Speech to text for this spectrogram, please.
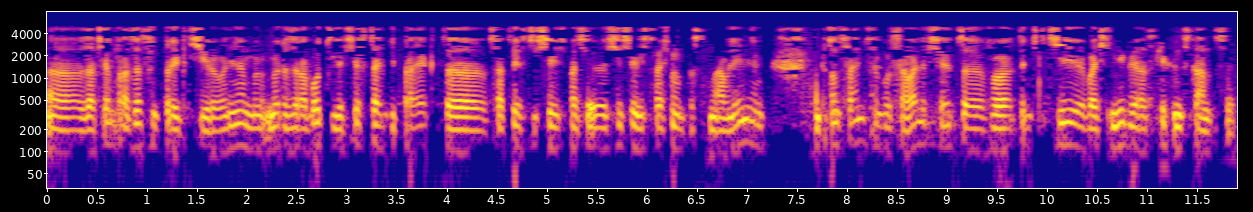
за всем процессом проектирования. Мы, мы разработали все стадии проекта в соответствии с 78 постановлением, а потом сами согласовали все это в 38 городских инстанциях.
